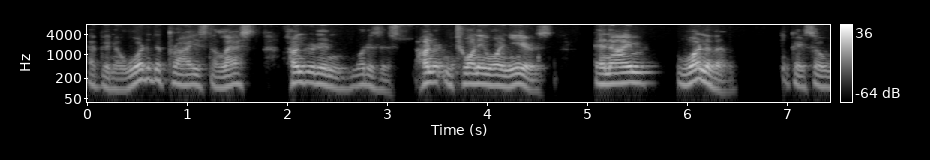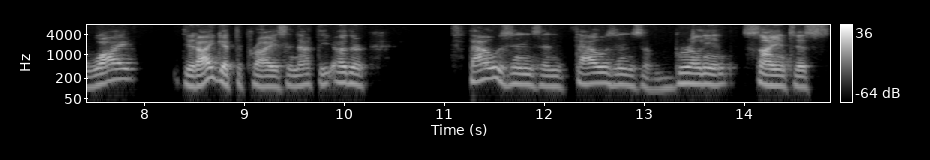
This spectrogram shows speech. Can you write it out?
have been awarded the prize the last 100 and what is this 121 years and i'm one of them okay so why did i get the prize and not the other thousands and thousands of brilliant scientists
